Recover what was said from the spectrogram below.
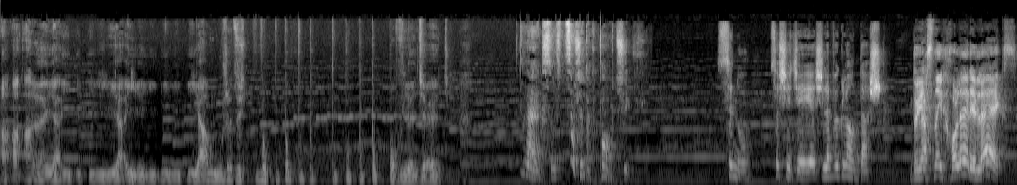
A, a, ale ja, ja, ja, ja muszę coś po, po, po, po, po, po, po, powiedzieć. Lexus, co się tak pocisz? Synu, co się dzieje? Źle wyglądasz. Do jasnej cholery, Lex!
